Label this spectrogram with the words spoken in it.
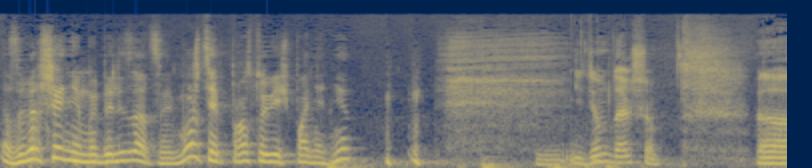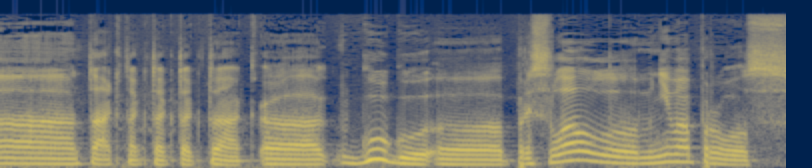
завершения мобилизации. Можете эту простую вещь понять, нет? Идем дальше. А, так, так, так, так, так. А, Гугу а, прислал мне вопрос.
